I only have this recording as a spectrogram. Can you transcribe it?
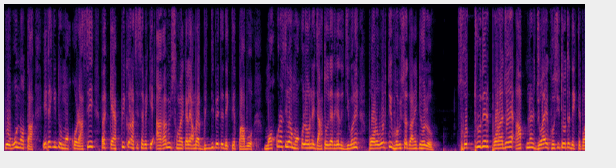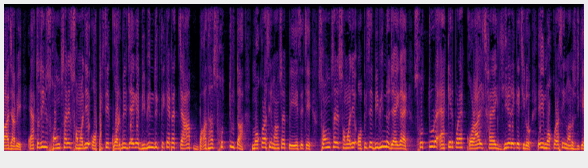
প্রবণতা, এটা কিন্তু মকর রাশি বা ক্যাপ্রিকন রাশি হিসাবে কি আগামী সময়কালে আমরা বৃদ্ধি পেতে দেখতে পাবো। মকর রাশি বা মকর লগ্নের জাতক জাতিকাদের জীবনে পরবর্তী ভবিষ্যৎ ভবিষ্যৎবাণীটি হলো শত্রুদের পরাজয় আপনার জয় ঘোষিত হতে দেখতে পাওয়া যাবে। এতদিন সংসারে, সমাজে, অফিসে, কর্মের জায়গায় বিভিন্ন দিক থেকে একটা চাপ, বাধা, শত্রুতা মকর রাশির মানুষরা পেয়ে এসেছে। সংসারে, সমাজে, অফিসে বিভিন্ন জায়গায় শত্রুরা একের পর এক করাল ছাড়াই ঘিরে রেখেছিল এই মকর রাশির মানুষটিকে।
